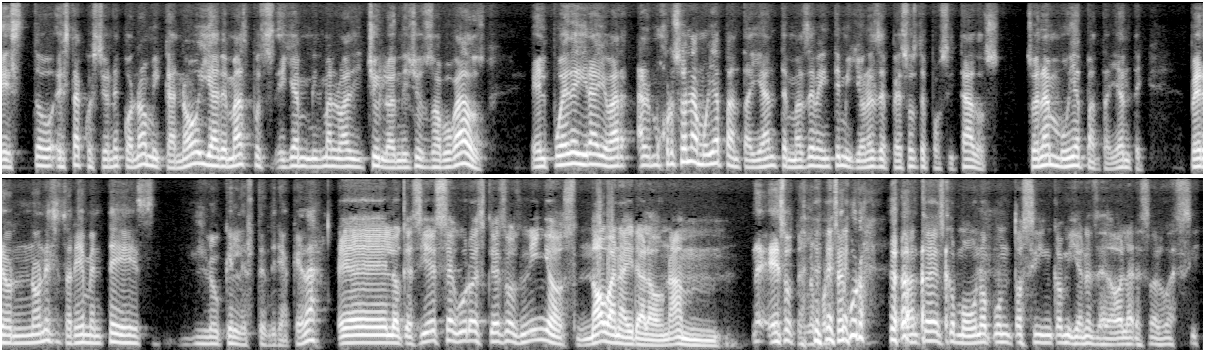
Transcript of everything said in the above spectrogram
esto, esta cuestión económica, ¿no? Y además, pues ella misma lo ha dicho y lo han dicho sus abogados. Él puede ir a llevar, a lo mejor suena muy apantallante, más de 20 millones de pesos depositados. Suena muy apantallante, pero no necesariamente es lo que les tendría que dar. Eh, lo que sí es seguro es que esos niños no van a ir a la UNAM. Eso tengo por seguro. ¿Cuánto es? Como 1.5 millones de dólares o algo así.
